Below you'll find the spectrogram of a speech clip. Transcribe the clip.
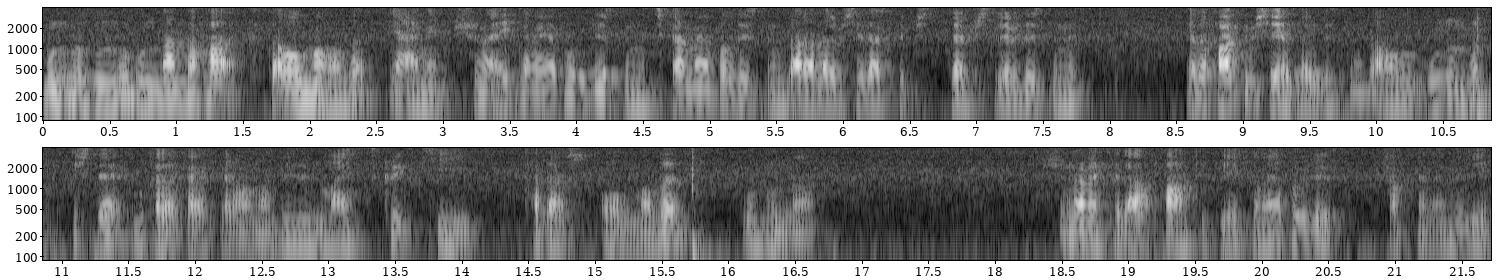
Bunun uzunluğu bundan daha kısa olmamalı. Yani şuna ekleme yapabilirsiniz, çıkarma yapabilirsiniz, aralara bir şeyler serpiştirebilirsiniz. Ya da farklı bir şey yazabilirsiniz ama uzunluk işte bu kadar karakter olmalı. This is my script key kadar olmalı uzunluğu. Şuna mesela Fatih diye ekleme yapabiliriz. Çok önemli değil.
